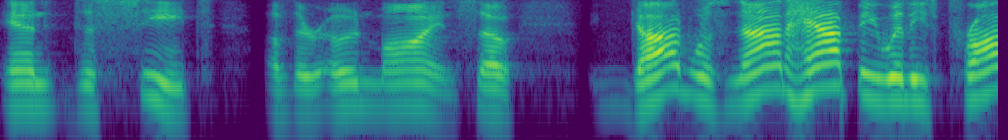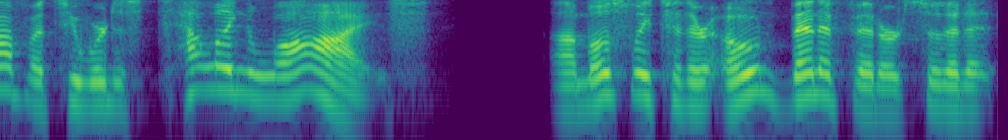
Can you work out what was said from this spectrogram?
and deceit of their own minds. So God was not happy with these prophets who were just telling lies, uh, mostly to their own benefit or so that it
